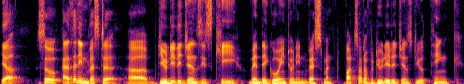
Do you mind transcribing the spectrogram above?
Yeah. So, as an investor, uh, due diligence is key when they go into an investment. What sort of due diligence do you think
